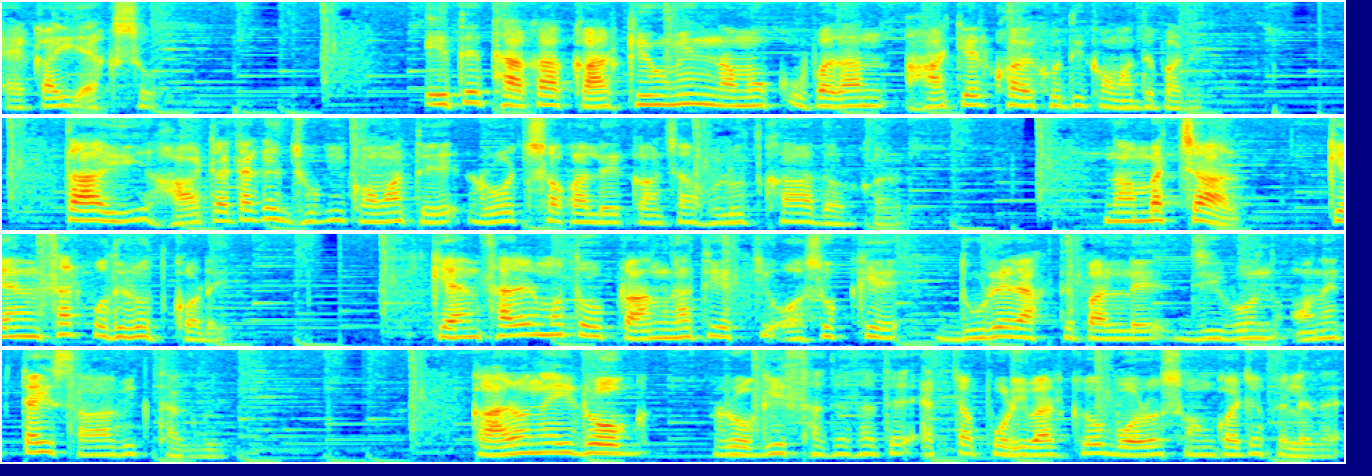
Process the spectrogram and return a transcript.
একাই একশো? এতে থাকা কারকিউমিন নামক উপাদান হার্টের ক্ষয়ক্ষতি কমাতে পারে। তাই হার্ট অ্যাটাকের ঝুঁকি কমাতে রোজ সকালে কাঁচা হলুদ খাওয়া দরকার। নাম্বার চার, ক্যান্সার প্রতিরোধ করে। ক্যান্সারের মতো প্রাণঘাতী একটি অসুখকে দূরে রাখতে পারলে জীবন অনেকটাই স্বাভাবিক থাকবে। কারণ এই রোগ, রোগীর সাথে সাথে একটা পরিবারকেও বড় সংকটে ফেলে দেয়।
